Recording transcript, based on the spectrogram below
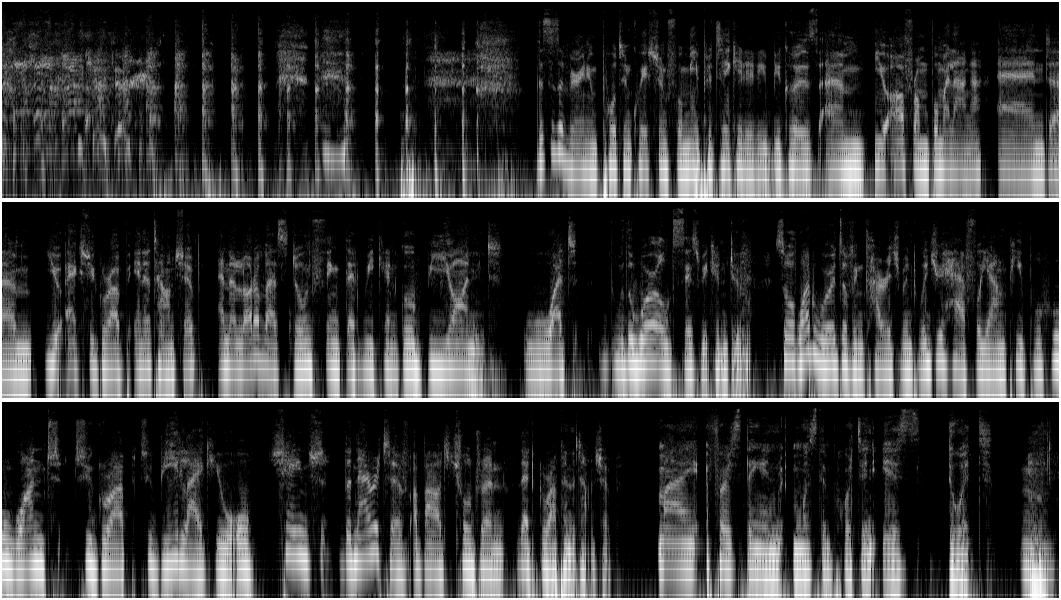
This is a very important question for me, particularly because um, you are from Mpumalanga and um, you actually grew up in a township, and a lot of us don't think that we can go beyond what the world says we can do. So, what words of encouragement would you have for young people who want to grow up to be like you or change the narrative about children that grew up in the township? My first thing and most important is do it. Mm.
